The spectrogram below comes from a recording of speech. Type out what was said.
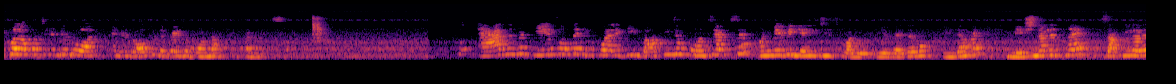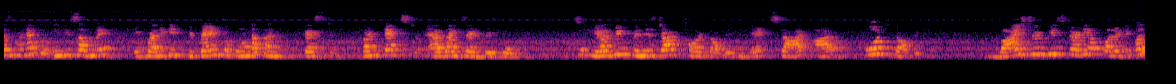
equal opportunity to all and it also depends upon the context as in the case of the equality बाकी जो कॉन्सेप्ट्स हैं, उनमें भी यही चीज़ फॉलो होती है वेदर वो फ्रीडम है नेशनलिज्म है सेकुलरिज्म है तो इन सब में equality depends upon the context context as I said before so here we finished our third topic let start our fourth topic why should we study a political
